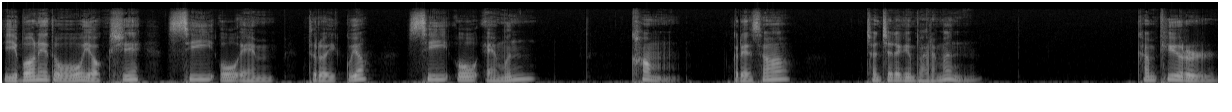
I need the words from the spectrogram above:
이번에도 역시 com 들어있고요. com은 come. 그래서 전체적인 발음은 computer,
